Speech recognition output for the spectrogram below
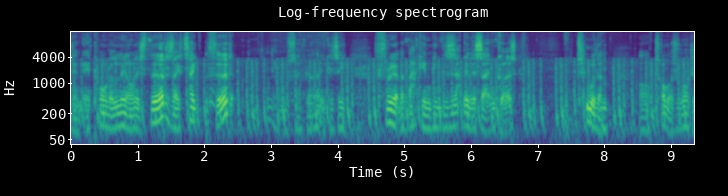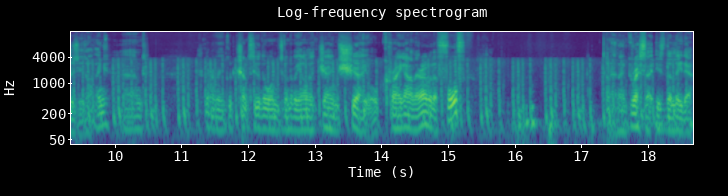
Then Etoile de Leon is third as they take the third. Safely, you can see three at the back in exactly the same colours. Two of them are Thomas Rogers's, I think, and it's got to be a good chance the other one is going to be either James Shea or Craig Allen. They're over the fourth. And Aggressor is the leader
